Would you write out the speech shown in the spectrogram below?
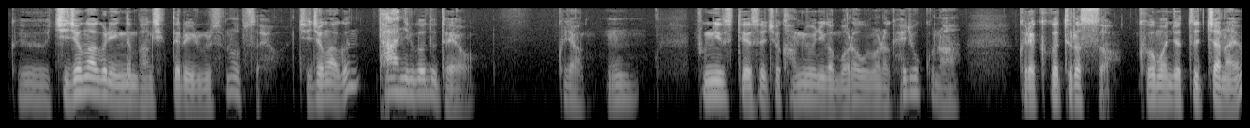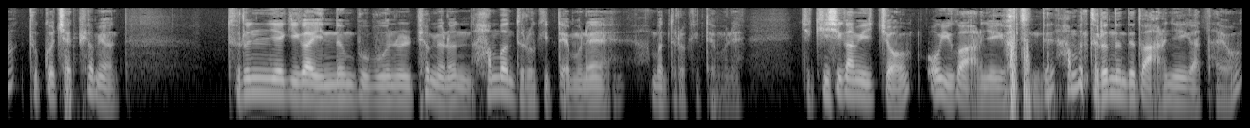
그 지정학을 읽는 방식대로 읽을 수는 없어요. 지정학은 다 안 읽어도 돼요. 그냥 음, 북리스트에서 저 강요원이가 뭐라고 뭐라고 해줬구나. 그래 그거 들었어. 그거 먼저 듣잖아요. 듣고 책 펴면 들은 얘기가 있는 부분을 펴면은 한 번 들었기 때문에 한 번 들었기 때문에 이제 기시감이 있죠. 어 이거 아는 얘기 같은데 한 번 들었는데도 아는 얘기 같아요.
